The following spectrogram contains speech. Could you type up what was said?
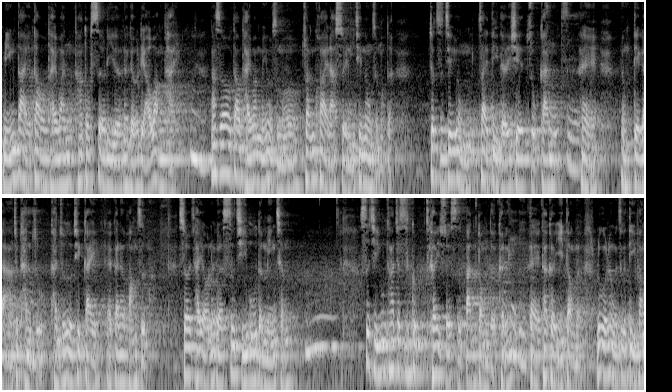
明代到台湾，它都设立了那个瞭望台。嗯。那时候到台湾没有什么砖块啦、水泥去弄什么的。就直接用在地的一些竹竿，嘿，用跌啊就砍竹，砍竹子去盖盖盖那个房子嘛，所以才有那个思奇屋的名称。思奇屋它就是可可以随时搬动的，可能对它可以移动的。如果认为这个地方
